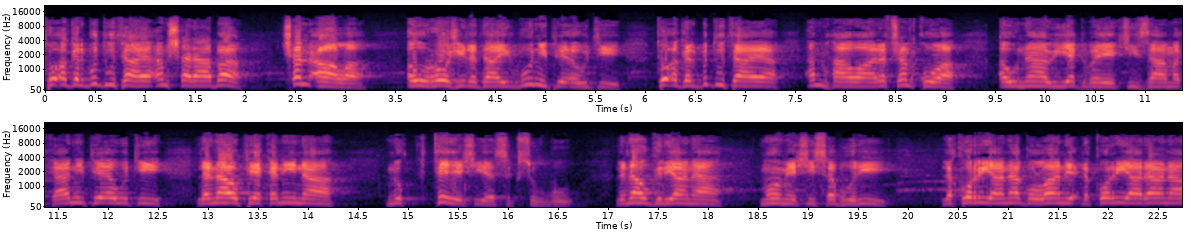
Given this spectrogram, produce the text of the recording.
تۆ ئەگەر بدوتایە ئەم شەرابە چەن ئاڵە ئەو ڕۆژی لە دایک بوونی پێ ئەوتی تۆ ئەگەر بدوتایە ئەم هاوارە چەن قووە ئەو ناوی یەک بە یەکی زامەکانی پێ ئەوتی لە ناو پێکەنینا نوکتەیەکی ئێسک سوک بوو لە ناو گریانا مۆمێکی سەبووری، لە کۆڕی یانا گوڵانێ لە کۆڕی یارانا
